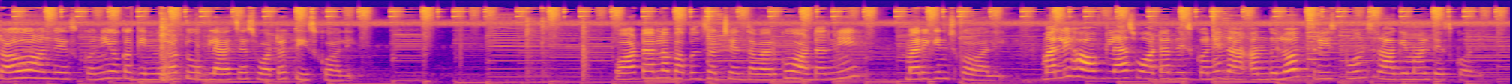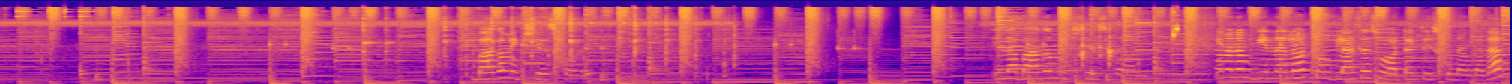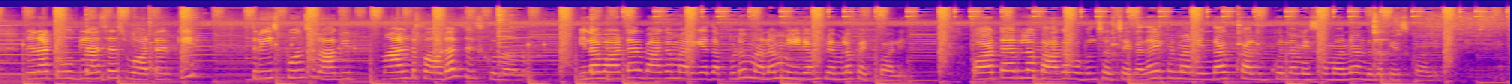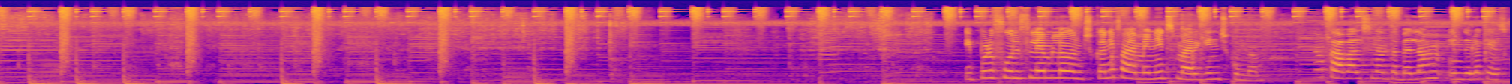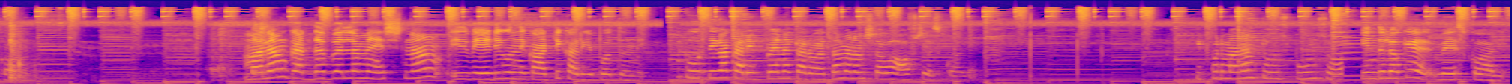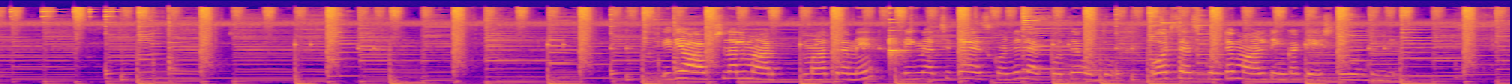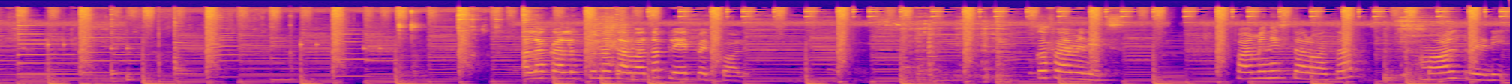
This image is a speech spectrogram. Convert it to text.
Stove on చేసుకొని ఒక గిన్నెలో టూ గ్లాసెస్ వాటర్ తీసుకోవాలి. వాటర్లో బబుల్స్ వచ్చేంత వరకు వాటర్ని మరిగించుకోవాలి. మళ్ళీ హాఫ్ గ్లాస్ వాటర్ తీసుకొని దా అందులో త్రీ స్పూన్స్ రాగి మాల్ట్ వేసుకోవాలి. బాగా మిక్స్ చేసుకోవాలి. ఇలా బాగా మిక్స్ చేసుకోవాలి. మనం గిన్నెలో టూ గ్లాసెస్ వాటర్ తీసుకున్నాం కదా నేను ఆ టూ గ్లాసెస్ వాటర్కి three spoons ragi malt powder తీసుకున్నాను. ఇలా వాటర్ బాగా మరిగేటప్పుడు మనం మీడియం ఫ్లేమ్లో పెట్టుకోవాలి. వాటర్లో బాగా బబుల్స్ వచ్చాయి కదా ఇప్పుడు మనం ఇందాక కలుపుకున్న మిశ్రమాన్ని అందులోకి వేసుకోవాలి. ఇప్పుడు ఫుల్ ఫ్లేమ్లో ఉంచుకొని ఫైవ్ మినిట్స్ మరిగించుకుందాం. మనం కావాల్సినంత బెల్లం ఇందులోకి వేసుకోవాలి. మనం గడ్డ బెల్లం వేసినా ఇది వేడిగా ఉంది కాబట్టి కరిగిపోతుంది. పూర్తిగా కరిగిపోయిన తర్వాత మనం స్టవ్ ఆఫ్ చేసుకోవాలి. ఇప్పుడు మనం టూ స్పూన్స్ ఇందులోకి వేసుకోవాలి. ఇది ఆప్షనల్ మార్ మాత్రమే మీకు నచ్చితే వేసుకోండి లేకపోతే వద్దు. ఓట్స్ వేసుకుంటే మాల్ట్ ఇంకా టేస్టీ ఉంటుంది. అలా కలుపుకున్న తర్వాత ప్లేట్ పెట్టుకోవాలి. ఒక ఫైవ్ మినిట్స్ ఫైవ్ మినిట్స్ తర్వాత మాల్ట్ రెడీ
